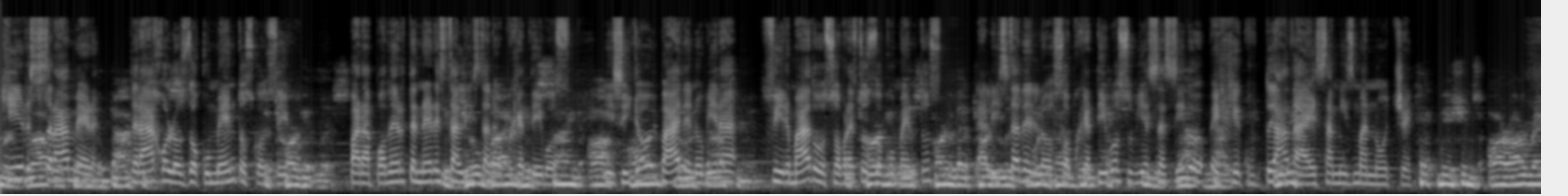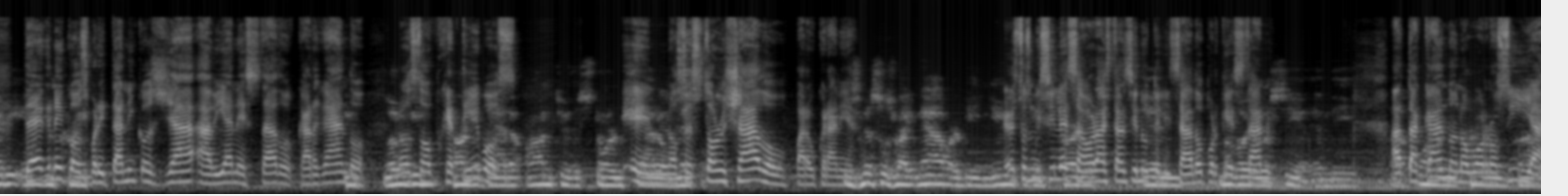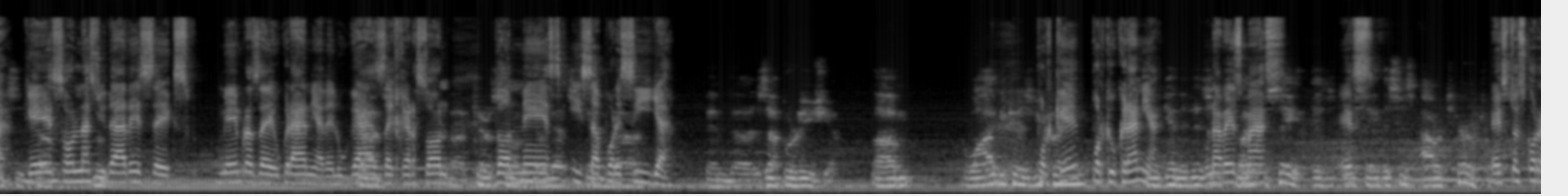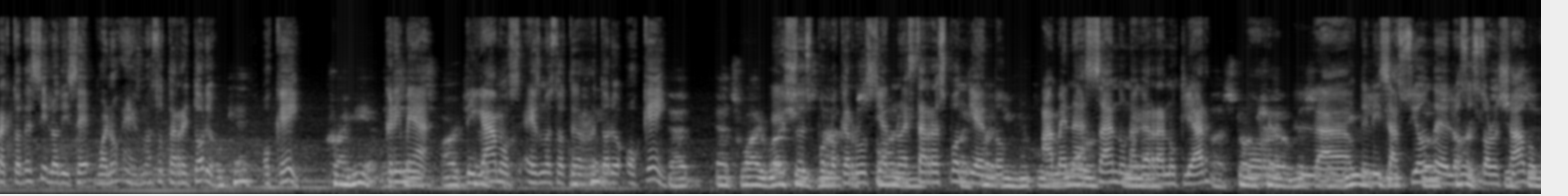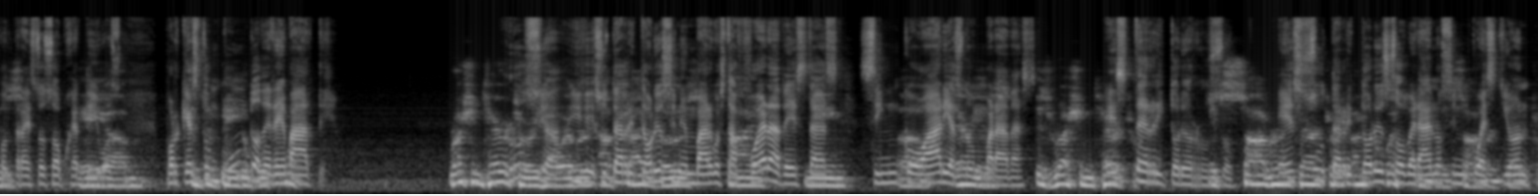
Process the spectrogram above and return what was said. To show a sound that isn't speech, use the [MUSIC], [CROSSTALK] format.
Keir Starmer trajo los documentos consigo para poder tener esta lista de objetivos. Y si Joe Biden hubiera firmado sobre estos documentos, la lista de los objetivos hubiese sido ejecutada esa misma noche. Técnicos británicos ya habían estado cargando los objetivos en los Storm Shadow para Ucrania. Estos misiles ahora están siendo utilizados porque están atacando Novorossiya, que son las ciudades ex miembros de Ucrania, de Lugansk, de Gerson, Donetsk y Zaporizhia. ¿Por qué? Porque Ucrania, una vez más, es, esto es correcto decirlo, dice, bueno, es nuestro territorio. Ok. Crimea, digamos, es nuestro territorio, ok. Eso es por lo que Rusia no está respondiendo, amenazando una guerra nuclear por la utilización de los Storm Shadow contra estos objetivos, um, porque es un punto de debate. Rusia y su territorio, sin embargo, está fuera de estas cinco uh, áreas nombradas. Es territorio ruso. Es su territorio soberano sin cuestión.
